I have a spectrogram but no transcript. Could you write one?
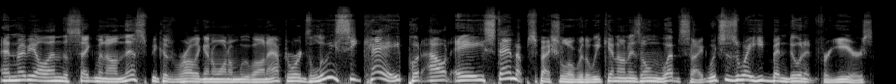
And maybe I'll end the segment on this because we're probably going to want to move on afterwards. Louis C.K. put out a stand-up special over the weekend on his own website, which is the way he'd been doing it for years.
